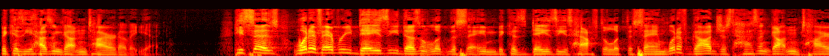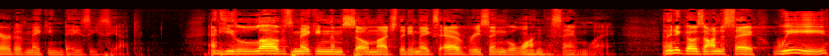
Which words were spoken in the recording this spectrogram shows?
Because he hasn't gotten tired of it yet. He says, What if every daisy doesn't look the same because daisies have to look the same? What if God just hasn't gotten tired of making daisies yet? And he loves making them so much that he makes every single one the same way. And then he goes on to say, We,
